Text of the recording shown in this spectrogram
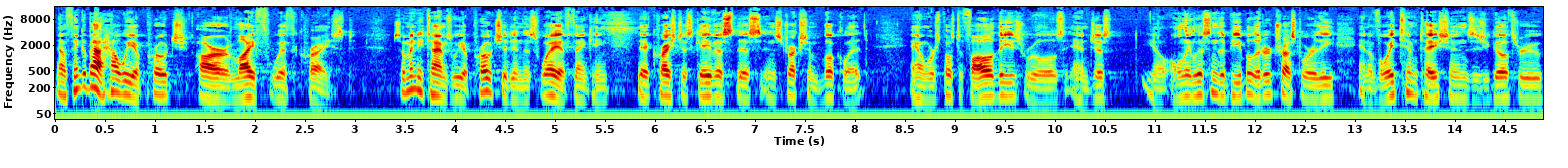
Now, think about how we approach our life with Christ. So many times we approach it in this way of thinking that Christ just gave us this instruction booklet and we're supposed to follow these rules and just you know only listen to the people that are trustworthy and avoid temptations as you go through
